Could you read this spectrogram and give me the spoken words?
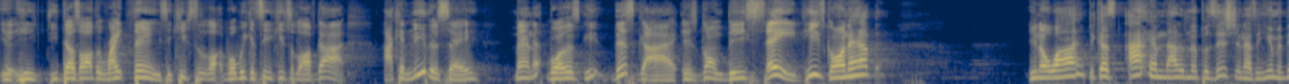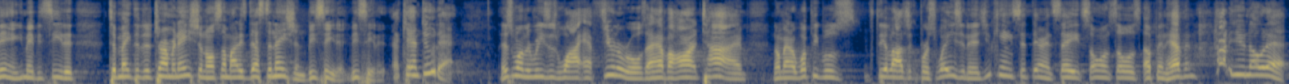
he he he does all the right things. He keeps the law what we can see he keeps the law of God. I can neither say man that boy this, this guy is going to be saved. He's going to heaven you know why because I am not in the position as a human being you may be seated to make the determination on somebody's destination be seated be seated I can't do that this is one of the reasons why at funerals I have a hard time, no matter what people's theological persuasion is, you can't sit there and say so and so is up in heaven. How do you know that?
